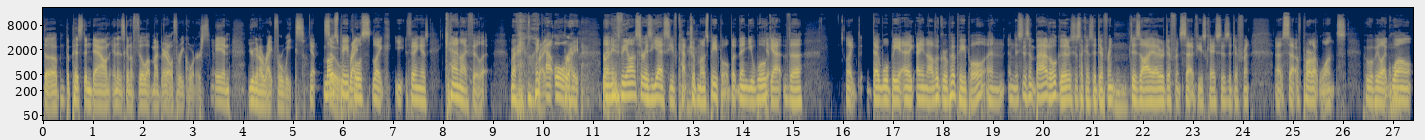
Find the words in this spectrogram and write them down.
the the piston down and it's going to fill up my barrel three quarters and you're going to write for weeks. Yep. So, Most right. people's like thing is, can I fill it? Right. like Right. at all. Right. And if the answer is yes, you've captured most people. But then you will Yep. get the like there will be a, another group of people and and this isn't bad or good it's just like it's a different Mm-hmm. desire a different set of use cases a different uh, set of product wants who will be like Mm-hmm. well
